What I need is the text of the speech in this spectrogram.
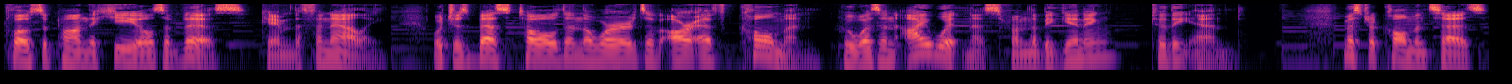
Close upon the heels of this came the finale, which is best told in the words of R. F. Coleman, who was an eyewitness from the beginning to the end. Mr. Coleman says,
